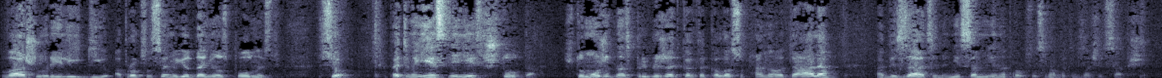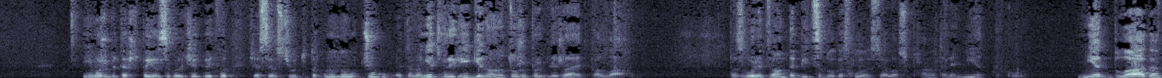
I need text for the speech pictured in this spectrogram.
вашу религию. А Пророк ее донес полностью. Все. Поэтому если есть что-то, что может нас приближать как-то к Аллаху Субхану Тааля, обязательно, несомненно, Пророк об этом значит сообщил. И не может быть так, что появился какой-то человек, говорит, вот сейчас я вас чего-то такому научу, этого нет в религии, но оно тоже приближает к Аллаху. Позволит вам добиться благосклонности Аллаха Субхану Тааля. Нет такого. Нет блага,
